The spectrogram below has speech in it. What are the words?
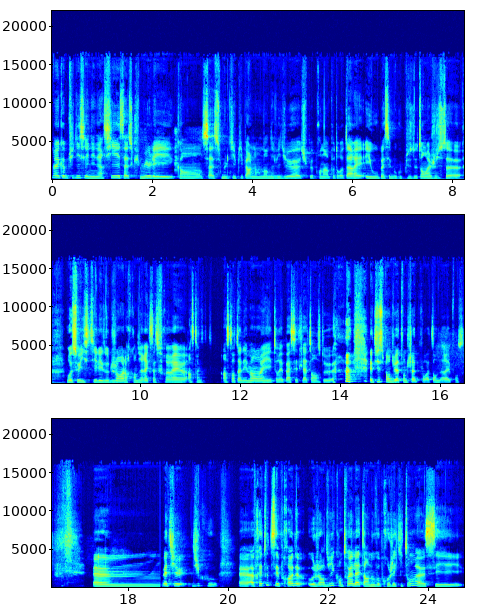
Ouais, comme tu dis, c'est une inertie ça se cumule. Et quand ça se multiplie par le nombre d'individus, heu, tu peux prendre un peu de retard. Et ou passer beaucoup plus de temps à juste, resolliciter les autres gens alors qu'en direct, ça se ferait, instinct instantanément et tu aurais pas cette latence de être suspendu à ton chat pour attendre la réponse. Hem, Mathieu, du coup, heu, après toutes ces prods, aujourd'hui, quand toi, là, tu as un nouveau projet qui tombe, c'est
